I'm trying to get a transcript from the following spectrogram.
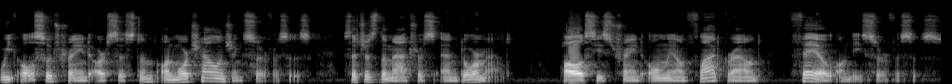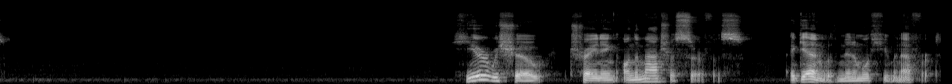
We also trained our system on more challenging surfaces, such as the mattress and doormat. Policies trained only on flat ground fail on these surfaces. Here we show training on the mattress surface, again with minimal human effort.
